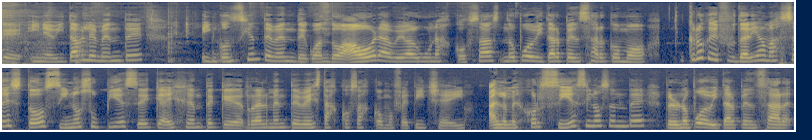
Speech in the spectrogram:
que inevitablemente inconscientemente cuando ahora veo algunas cosas no puedo evitar pensar como creo que disfrutaría más esto si no supiese que hay gente que realmente ve estas cosas como fetiche y a lo mejor sí es inocente, pero no puedo evitar pensar,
